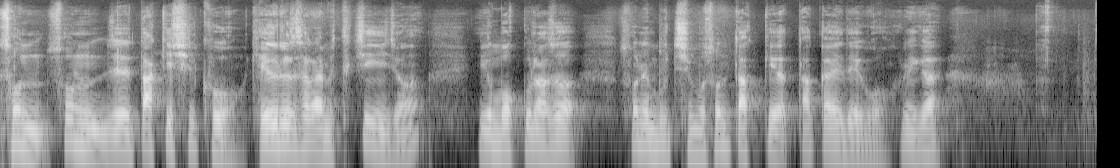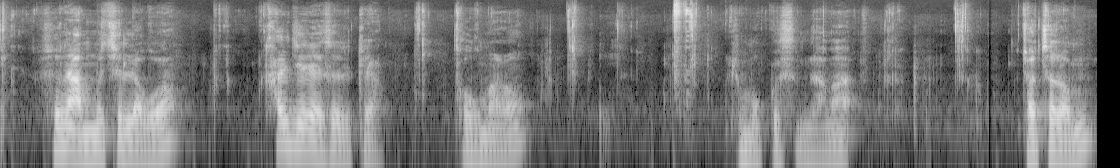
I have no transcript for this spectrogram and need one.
손, 손 이제 닦기 싫고, 게으른 사람의 특징이죠. 이거 먹고 나서 손에 묻히면 손 닦게, 닦아야 되고, 그러니까 손에 안 묻히려고 칼질해서 이렇게 고구마로 이렇게 먹고 있습니다. 아마 저처럼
